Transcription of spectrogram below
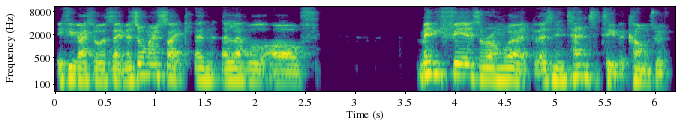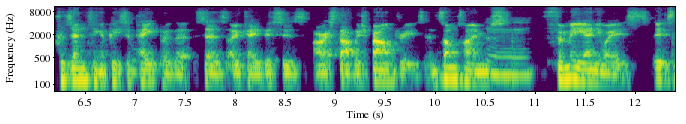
if you guys feel the same. There's almost like an, a level of maybe fear is the wrong word, but there's an intensity that comes with presenting a piece of paper that says, "Okay, this is our established boundaries." And sometimes, mm. for me, anyway, it's, it's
